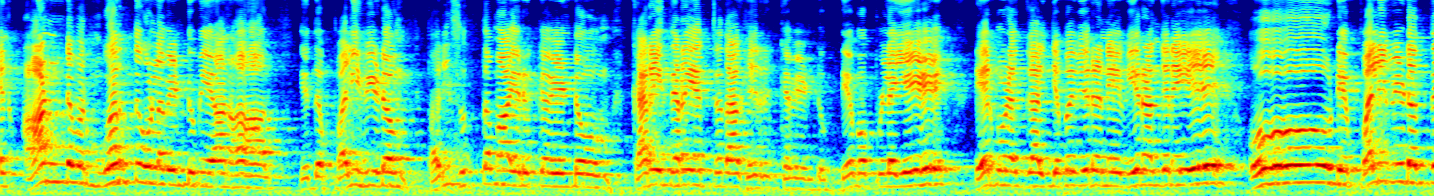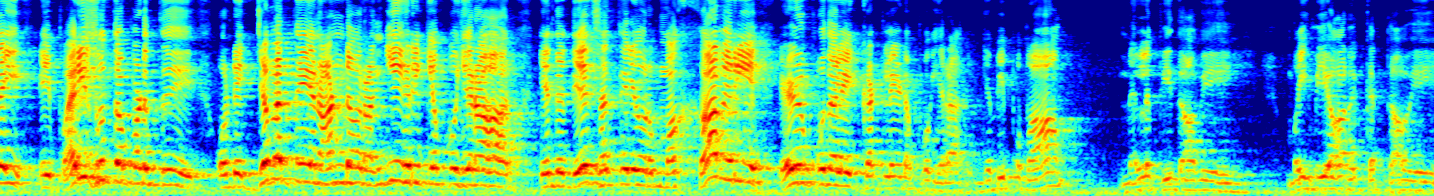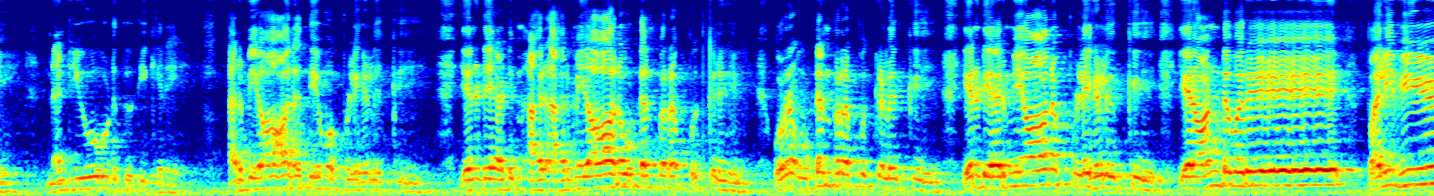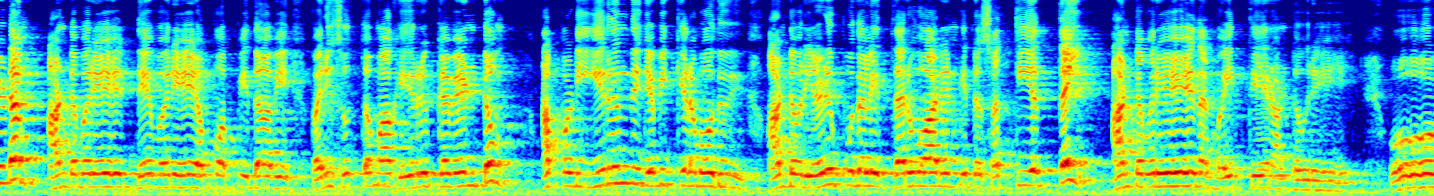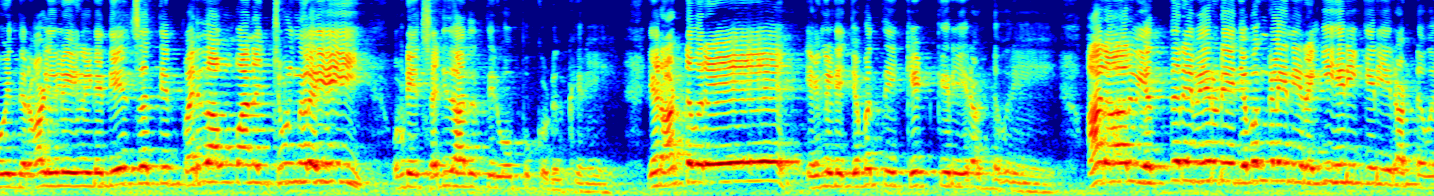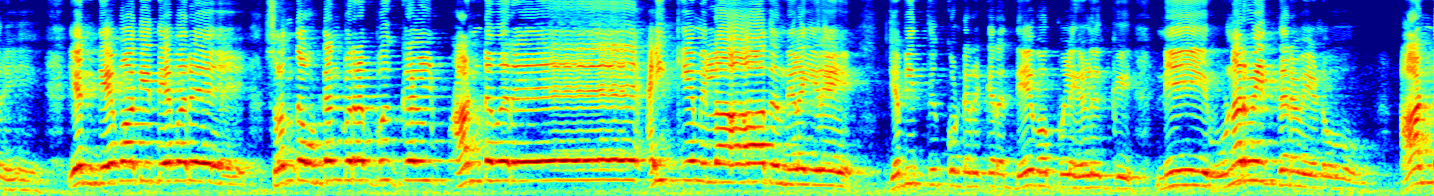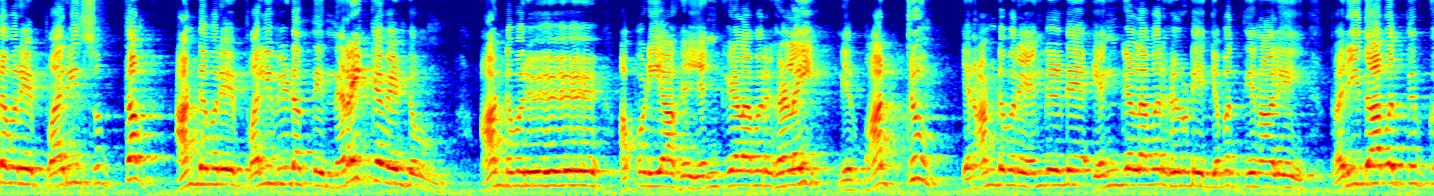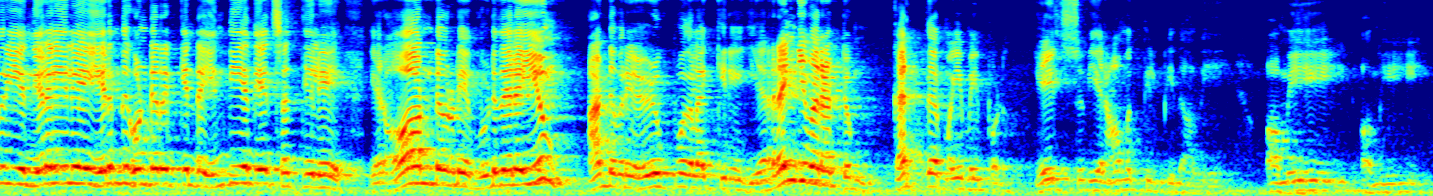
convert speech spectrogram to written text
என் ஆண்டவர் முகர்ந்து கொள்ள வேண்டுமே ஆனால் இந்த பலிபீடம் பரிசுத்தமாயிருக்க வேண்டும். கரை திரையற்றதாக இருக்க வேண்டும். தேவ பிள்ளையே நேர்முழங்கால் ஜெப வீரனே வீராங்கனையே ஓ உன்னுடைய பலிபீடத்தை நீ பரிசுத்தப்படுத்து. உன்னுடைய ஜெபத்தை என் ஆண்டவர் அங்கீகரிக்கப் போகிறார். இந்த தேசத்திலே ஒரு மகாபெரிய எழுப்புதலை கட்டளையிடப் போகிறார். ஜபிப்புமாம். நல்ல பிதாவே மைமையான கத்தாவே நன்றியோடு துதிக்கிறேன். அருமையான தேவ பிள்ளைகளுக்கு என்னுடைய அடி அரு- அருமையான உடன்பிறப்புக்கு உற உடன்பிறப்புகளுக்கு என்னுடைய அருமையான பிள்ளைகளுக்கு என் ஆண்டவரே பலிபீடம் ஆண்டவரே தேவரே அப்பா பிதாவே பரிசுத்தமாக இருக்க வேண்டும். அப்படி இருந்து ஜெபிக்கிற போது ஆண்டவர் எழுப்புதலை தருவார் என்கின்ற சத்தியத்தை ஆண்டவரே நான் வைத்தேன் ஆண்டவரே. ஓ இந்த நாளிலே எங்களுடைய தேசத்தின் பரிதாபமான சூழ்நிலையை உம்முடைய சன்னிதானத்தில் ஒப்பு கொடுக்கிறேன் என் ஆண்டவரே எங்களுடைய ஜெபத்தை கேட்கிறீர் ஆண்டவரே. ஆனாலும் எத்தனை பேருடைய ஜெபங்களை நீர் அங்கீகரிக்கிறீர் ஆண்டவரே. என் தேவாதி தேவரே சொந்த உடன்பிறப்புகள் ஆண்டவரே ஐக்கியம் இல்லாத நிலையிலே ஜபித்து கொண்டிருக்கிற தேவ பிள்ளைகளுக்கு நீர் உணர்வை தர வேணும். ஆண்டவரே பரிசுத்தம் ஆண்டவரே பலிபீடத்தை நிறைக்க வேண்டும். ஆண்டவரே அப்படியாக எங்களவர்களை நீர் மாற்றும். என் ஆண்டவரே எங்களுடைய எங்களவர்களுடைய ஜெபத்தினாலே பரிதாபத்திற்குரிய நிலையிலே இருந்து கொண்டிருக்கின்ற இந்திய தேசத்திலே என் ஆண்டவருடைய விடுதலையும் ஆண்டவரை எழுப்புதலக்கினே இறங்கி வரட்டும். கர்த்தர் மகிமைப்படும். இயேசுவிய நாமத்தில் பிதாவே. அமீன் அமீன்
